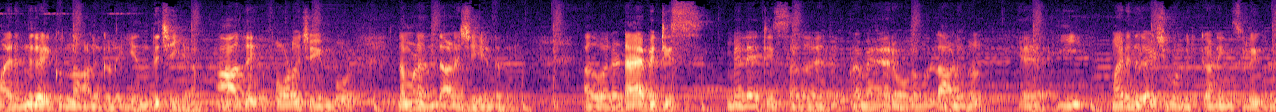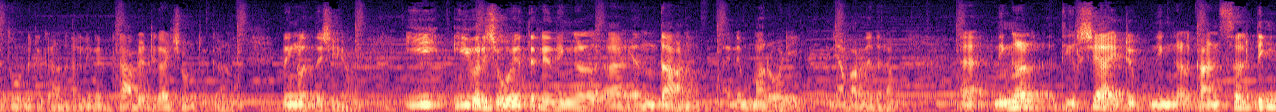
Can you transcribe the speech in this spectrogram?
മരുന്ന് കഴിക്കുന്ന ആളുകൾ എന്ത് ചെയ്യണം? അത് ഫോളോ ചെയ്യുമ്പോൾ നമ്മൾ എന്താണ് ചെയ്യേണ്ടത്? അതുപോലെ ഡയബറ്റീസ് മെലൈറ്റിസ് അതായത് പ്രമേഹ രോഗമുള്ള ആളുകൾ ഈ മരുന്ന് കഴിച്ചു കൊണ്ടിരിക്കുകയാണ് ഇൻസുലിൻ എടുത്തുകൊണ്ടിരിക്കുകയാണ് അല്ലെങ്കിൽ ടാബ്ലറ്റ് കഴിച്ചുകൊണ്ടിരിക്കുകയാണ്. നിങ്ങൾ എന്ത് ചെയ്യണം? ഈ ഈ ഒരു ചോദ്യത്തിന് നിങ്ങൾ എന്താണ് അതിന്റെ മറുപടി ഞാൻ പറഞ്ഞു തരാം ഏഹ്, നിങ്ങൾ തീർച്ചയായിട്ടും നിങ്ങൾ കൺസൾട്ടിങ്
